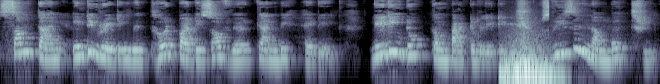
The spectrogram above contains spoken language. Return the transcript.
sometimes integrating with third party software can be headache, leading to compatibility issues. Reason number three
